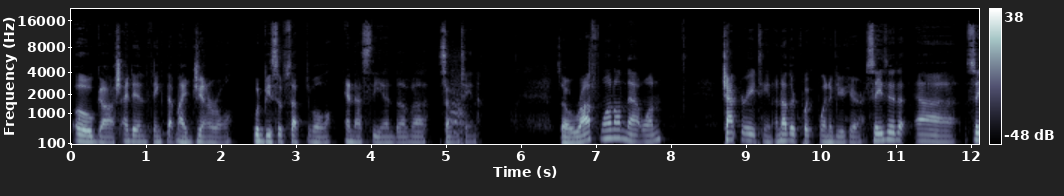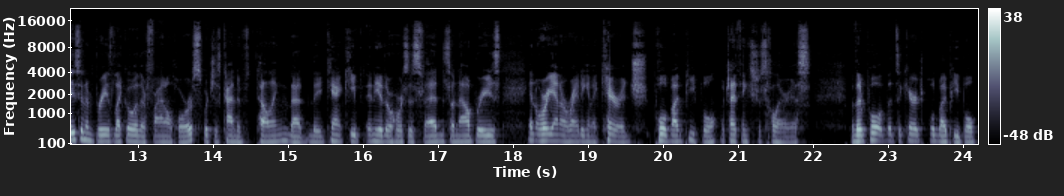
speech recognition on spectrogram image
"Oh gosh, I didn't think that my general would be susceptible." And that's the end of uh, 17. So rough one on that one. Chapter 18, another quick point of view here. Sazed, uh, Sazed and Breeze let go of their final horse, which is kind of telling that they can't keep any of their horses fed. So now Breeze and Allrianne are riding in a carriage pulled by people, which I think is just hilarious. But they're pulled, it's a carriage pulled by people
